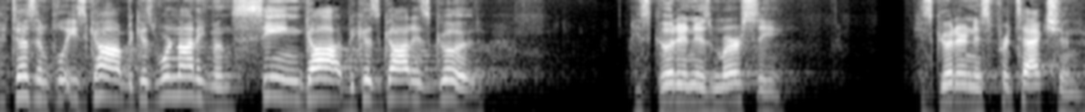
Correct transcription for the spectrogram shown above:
It doesn't please God because we're not even seeing God because God is good. He's good in His mercy, He's good in His protection.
